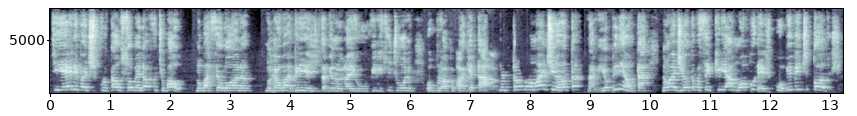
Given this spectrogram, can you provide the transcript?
que ele vai disputar o seu melhor futebol no Barcelona, no Real Madrid, a gente está vendo aí o Vinícius Júnior, o próprio Paquetá. Então não adianta, na minha opinião, tá? Não adianta você criar amor por eles. Por mim, vem de todos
